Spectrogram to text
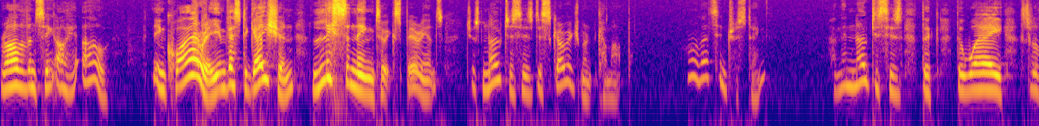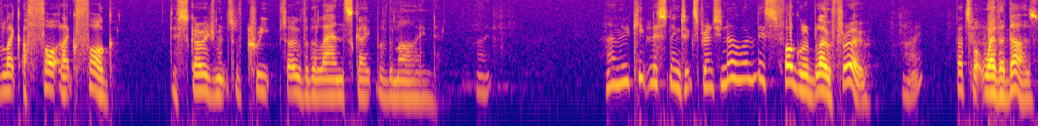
rather than seeing, oh, oh, inquiry, investigation, listening to experience, just notices discouragement come up. Oh, that's interesting. And then notices the, the way, sort of like a fog, like fog, discouragement sort of creeps over the landscape of the mind. Right? And you keep listening to experience, you know, well, this fog will blow through. Right? That's what weather does.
